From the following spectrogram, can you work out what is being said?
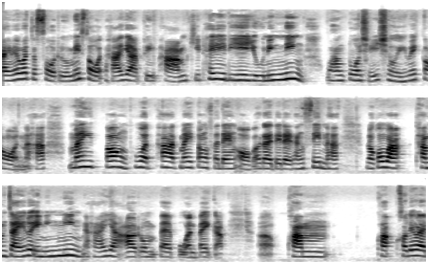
ด ๆ ไม่ว่าจะโสดหรือไม่โสดนะคะอย่าผีผามคิดให้ดีๆ อยู่นิ่งๆ วางตัวเฉยๆไว้ก่อนนะคะ ไม่ต้องพวดพลาดไม่ต้องแสดงออกอะไรใด ๆ ทั้งสิ้นนะคะ เราก็ว่าทำใจให้ตัวเองนิ่งๆนะคะ อย่าอารมณ์แปรปรวนไปกับความความเขาเรียกว่าอะไร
